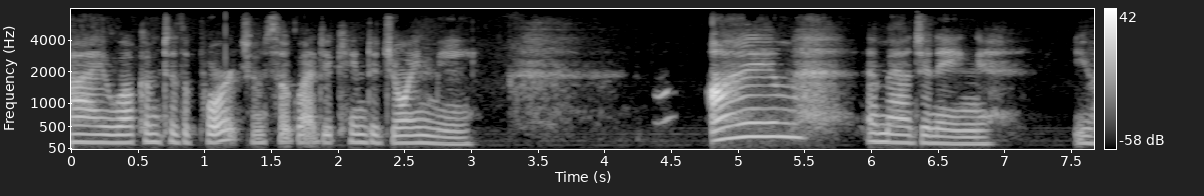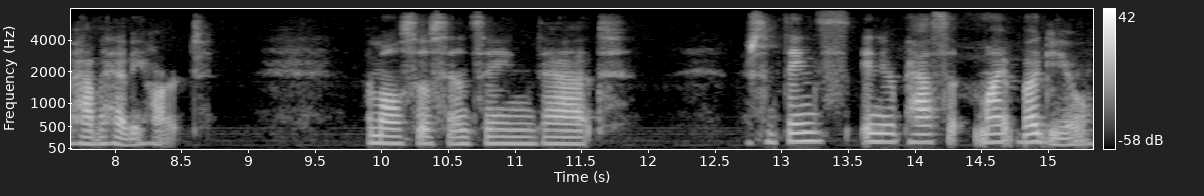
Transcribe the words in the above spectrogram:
Hi, welcome to the porch. I'm so glad you came to join me. I'm imagining you have a heavy heart. I'm also sensing that there's some things in your past that might bug you.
